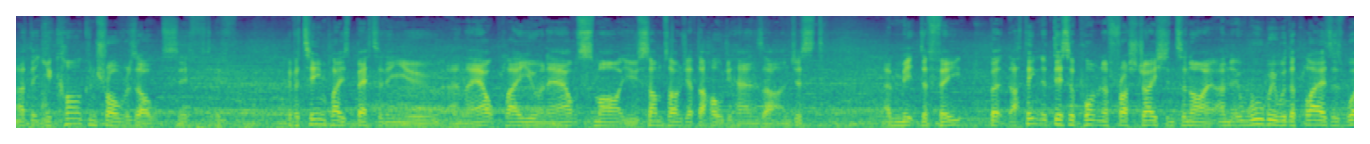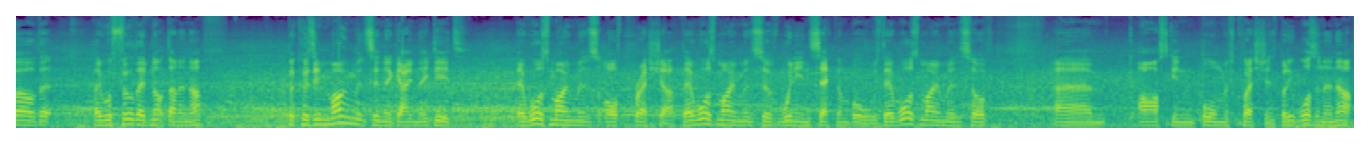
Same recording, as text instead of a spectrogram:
I think you can't control results. If, if, if a team plays better than you and they outplay you and they outsmart you, sometimes you have to hold your hands up and just admit defeat. But I think the disappointment and frustration tonight, and it will be with the players as well, that they will feel they've not done enough. Because in moments in the game they did. There was moments of pressure. There was moments of winning second balls. There was moments of um, asking Bournemouth questions, but it wasn't enough.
